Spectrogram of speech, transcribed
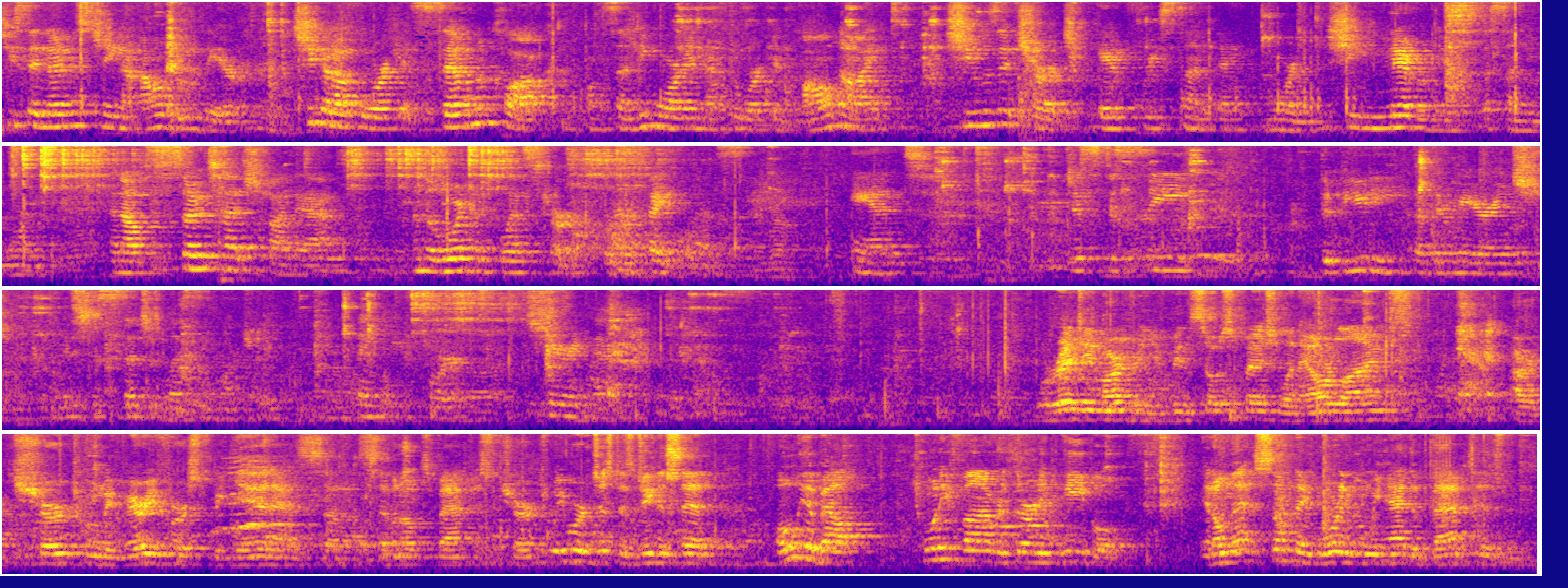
She said, no, Miss Gina, I'll be there. She got off work at 7 o'clock Sunday morning after working all night. She was at church every Sunday morning. She never missed a Sunday morning. And I was so touched by that. And the Lord has blessed her for her faithfulness. And just to see the beauty of their marriage is just such a blessing, Marjorie. Thank you for sharing that with us. Well, Reggie and Marjorie, you've been so special in our lives. Our church, when we very first began as uh, Seven Oaks Baptist Church, we were, just as Gina said, only about 25 or 30 people. And on that Sunday morning when we had the baptism,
